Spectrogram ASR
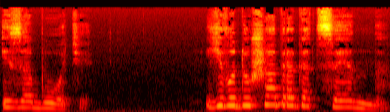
и заботе. Его душа драгоценна.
